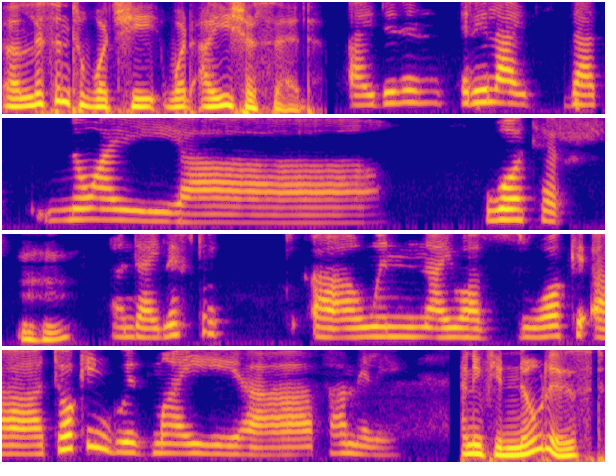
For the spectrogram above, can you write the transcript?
uh, listen to what she, what Aisha said. I didn't realize that no, I uh, water, Mm-hmm. and I left it uh, when I was walk, uh, talking with my uh, family. And if you noticed,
